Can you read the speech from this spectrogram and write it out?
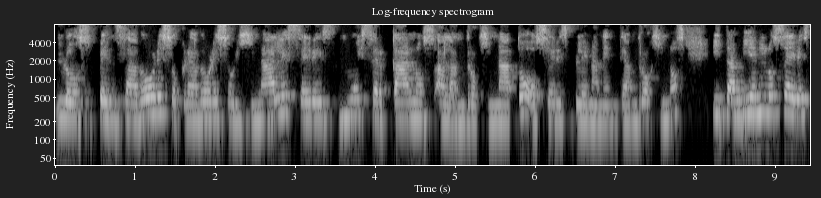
los pensadores o creadores originales, seres muy cercanos al androginato o seres plenamente andróginos, y también los seres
